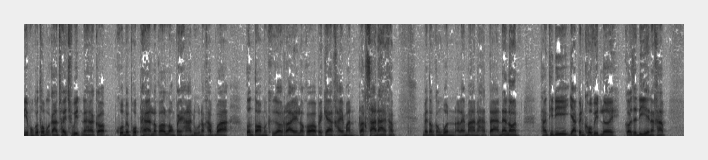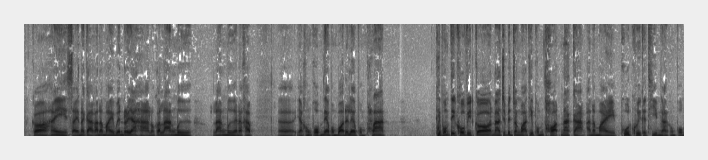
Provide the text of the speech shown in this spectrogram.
มีผลกระทบกับการใช้ชีวิตนะฮะก็ควรไปพบแพทย์แล้วก็ลองไปหาดูนะครับ ว่าต้นตอมันคืออะไร แล้วก็ไปแก้ไขมันรักษาได้ครับ ไม่ต้องกังวลอะไรมากนะฮะแต่แน่นอนทางที่ดีอย่าเป็นโควิดเลยก็จะดีนะครับ ก็ให้ใส่หน้ากากอนามัยเว้นระยะห่างแล้วก็ล้างมือล้างมือนะครับเอ่ออย่างของผมเนี่ยผมบอกได้เลยผมพลาด ที่ผมติดโควิด ก็น่าจะเป็นจังหวะที่ผมถอดหน้ากากอนามัย พูดคุยกับทีมงานของผม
